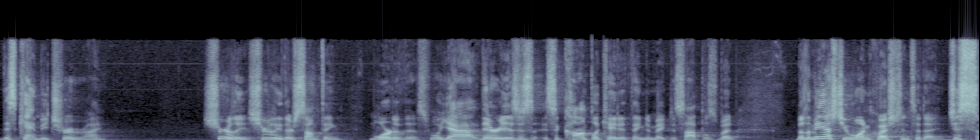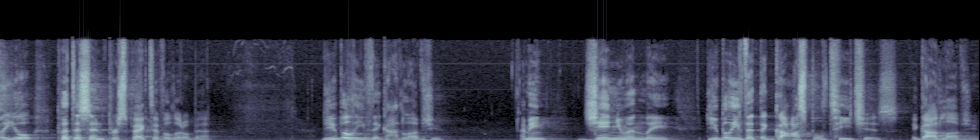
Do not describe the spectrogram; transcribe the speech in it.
this can't be true, right? Surely, surely there's something more to this. Well, yeah, there is. It's, it's a complicated thing to make disciples, but But let me ask you one question today, just so you'll put this in perspective a little bit. Do you believe that God loves you? I mean, genuinely, do you believe that the gospel teaches that God loves you?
